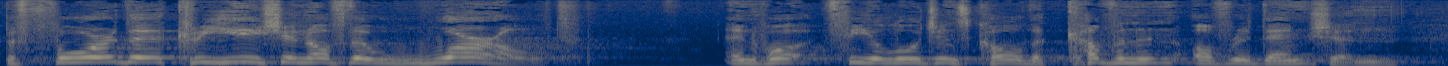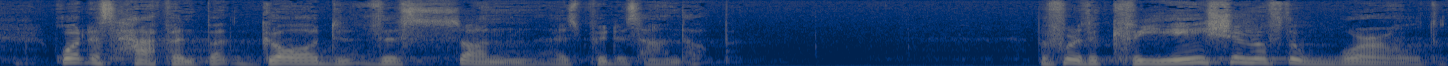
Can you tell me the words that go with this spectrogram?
Before the creation of the world, in what theologians call the covenant of redemption, what has happened? But God the Son has put his hand up. Before the creation of the world,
